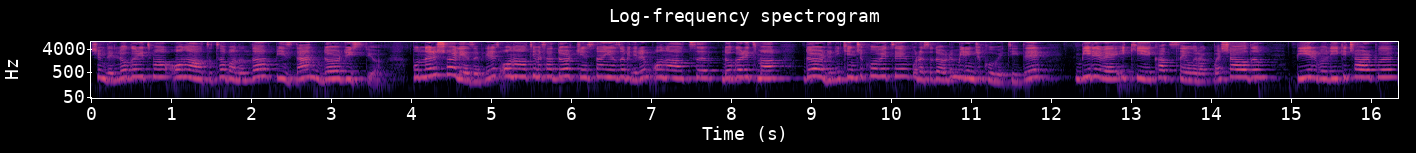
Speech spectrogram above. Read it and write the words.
Şimdi logaritma 16 tabanında bizden 4'ü istiyor. Bunları şöyle yazabiliriz. 16'yı mesela 4 cinsinden yazabilirim. 16 logaritma 4'ün ikinci kuvveti. Burası 4'ün birinci kuvvetiydi. 1'i ve 2'yi katsayı olarak başa aldım. 1 bölü 2 çarpı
